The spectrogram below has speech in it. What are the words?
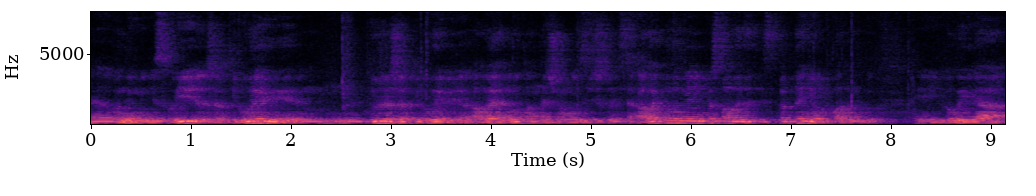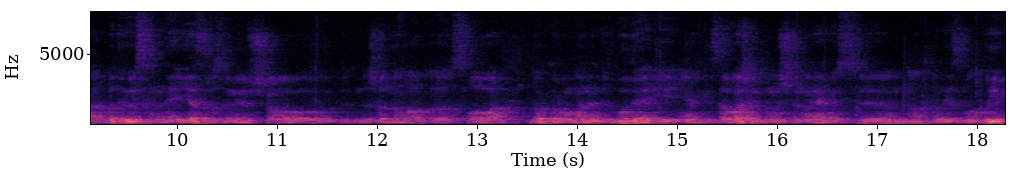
е, вони мені свої жартівливі, дуже жартівливі, але ну, там на чому зійшлися. Але коли мені прислали з твердині обкладинку, і коли я подивився на неї, я зрозумів, що жодного е, слова докору в мене не буде і ніяких зауважень, тому що ну, якось е, ну, вони змогли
